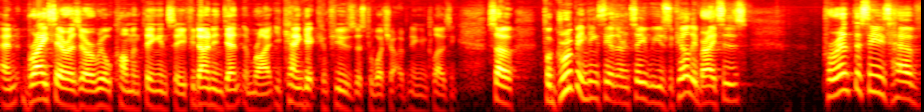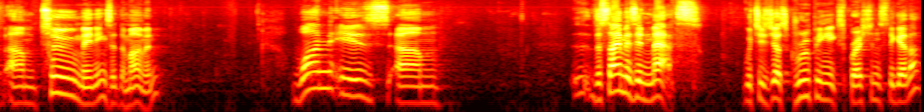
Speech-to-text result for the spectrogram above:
And brace errors are a real common thing in C. If you don't indent them right, you can get confused as to what you're opening and closing. So for grouping things together in C, we use the curly braces. Parentheses have um, two meanings at the moment. One is um, the same as in maths, which is just grouping expressions together.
